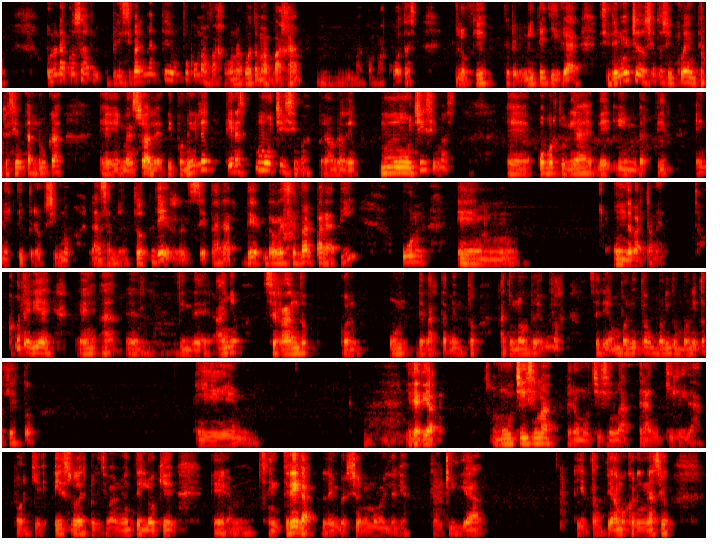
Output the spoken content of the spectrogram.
con una cosa principalmente un poco más baja, una cuota más baja, mm, con más cuotas, lo que te permite llegar. Si tenías entre 250 y 300 lucas, eh, mensuales disponibles, tienes muchísimas, pero hablo de muchísimas eh, oportunidades de invertir en este próximo lanzamiento, de separar, de reservar para ti un, em, un departamento. ¿Cómo te diría eh, ah, el fin de año cerrando con un departamento a tu nombre? sería un bonito, un bonito, un bonito gesto y, y daría muchísima, pero muchísima tranquilidad, porque eso es principalmente lo que eh, entrega la inversión inmobiliaria. Tranquilidad. Ayer tanteamos con Ignacio,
